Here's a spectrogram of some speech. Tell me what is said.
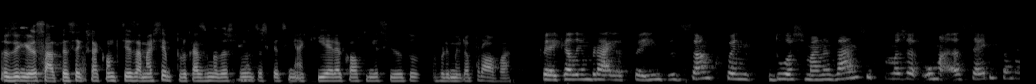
Mas engraçado, pensei que já competias há mais tempo, por acaso uma das perguntas que eu tinha aqui era qual tinha sido a tua primeira prova. Foi aquela em Braga, que foi a introdução, que foi duas semanas antes, mas a, uma, a série foi, na,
